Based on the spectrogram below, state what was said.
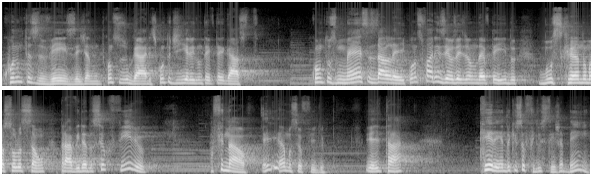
quantas vezes, quantos lugares, quanto dinheiro ele não teve que ter gasto quantos mestres da lei, quantos fariseus ele não deve ter ido buscando uma solução para a vida do seu filho. Afinal, ele ama o seu filho e ele está querendo que o seu filho esteja bem.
